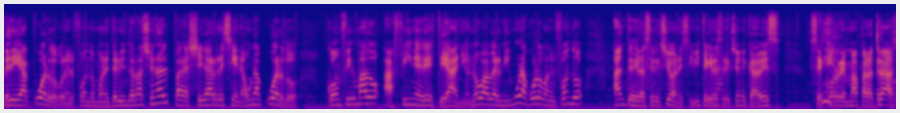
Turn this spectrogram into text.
preacuerdo con el Fondo Monetario Internacional para llegar recién a un acuerdo confirmado a fines de este año. No va a haber ningún acuerdo con el fondo antes de las elecciones. Y viste que las elecciones cada vez se corren más para atrás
